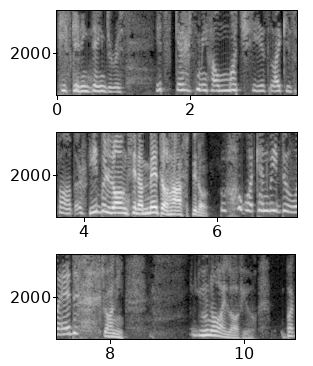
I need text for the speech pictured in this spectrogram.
He's getting dangerous. It scares me how much he is like his father. He belongs in a mental hospital. Oh, what can we do, Ed? Johnny, you know I love you, but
